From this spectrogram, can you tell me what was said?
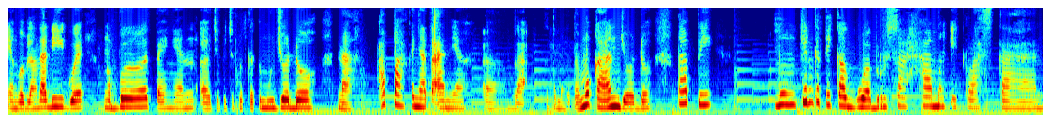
yang gue bilang tadi, gue ngebet pengen eh, cepet-cepet ketemu jodoh. Nah apa kenyataannya Eh, nggak ketemu-ketemu kan jodoh tapi mungkin ketika gua berusaha mengikhlaskan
